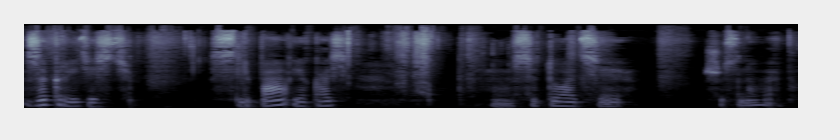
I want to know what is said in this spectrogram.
закритість, сліпа якась е, ситуація, щось нове буде.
